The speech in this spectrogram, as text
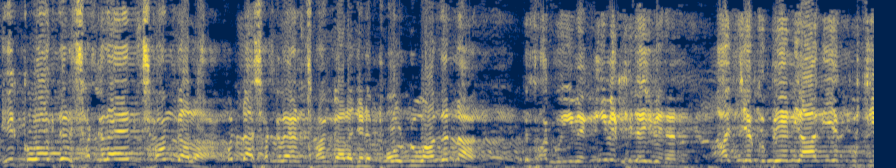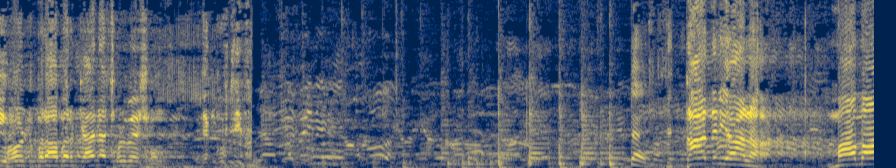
ایک وقت شکلین چھانگالا بڑا شکلین چھانگالا جڑے پھوڑ آدھن نا تے ساکو ایویں ایویں کھلائی وینن اج ایک بے نیازی ایک کشتی ہونٹ برابر کہنا چھڑوے سو ایک کشتی۔ تادری آلا ماما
